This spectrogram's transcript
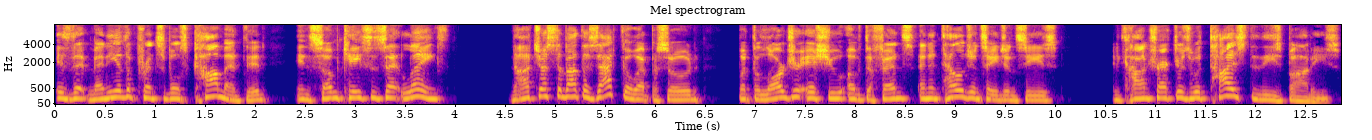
is that many of the principals commented, in some cases at length, not just about the Zatko episode, but the larger issue of defense and intelligence agencies and contractors with ties to these bodies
